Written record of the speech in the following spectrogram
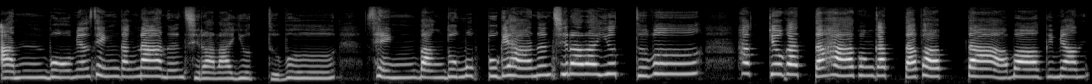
안 보면 생각나는 지라라 유튜브. 생방도 못 보게 하는 지라라 유튜브. 학교 갔다 학원 갔다 밥 다 먹으면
